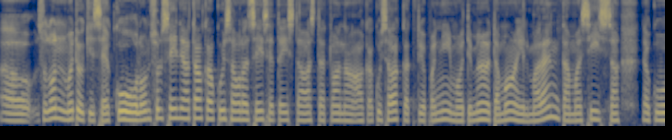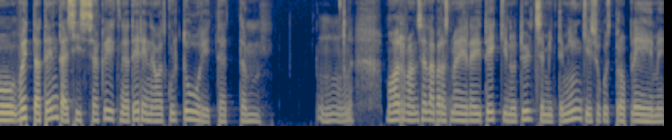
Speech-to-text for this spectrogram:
uh,, sul on muidugi see kool on sul selja taga, kui sa oled seitseteist aastat vana, aga kui sa hakkad juba niimoodi mööda maailma rändama, siis sa nagu võtad enda sisse kõik need erinevad kultuurid, et um, ma arvan, sellepärast meil ei tekkinud üldse mitte mingisugust probleemi.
